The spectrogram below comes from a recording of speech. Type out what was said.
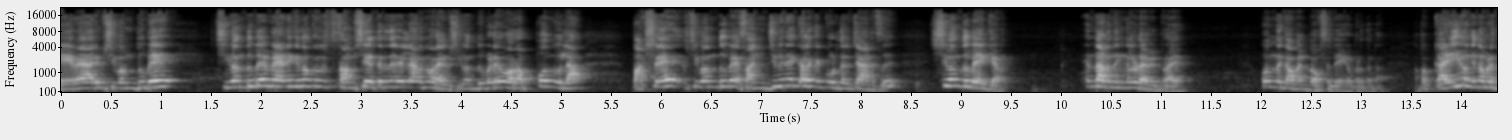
വേറെ ആരും ശിവം ദുബെ ശിവം ദുബെ വേണമെങ്കിൽ നമുക്ക് സംശയത്തിന് നിലയിലാണെന്ന് പറയാം. ശിവം ദുബയുടെ ഉറപ്പൊന്നുമില്ല. പക്ഷേ ശിവം ദുബെ സഞ്ജുവിനേക്കാളൊക്കെ കൂടുതൽ ചാൻസ് ശിവം ദുബേക്കാണ് എന്താണ് നിങ്ങളുടെ അഭിപ്രായം? ഒന്ന് കമന്റ് ബോക്സിൽ രേഖപ്പെടുത്തണ്ട. അപ്പൊ കഴിയുമെങ്കിൽ നമ്മുടെ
